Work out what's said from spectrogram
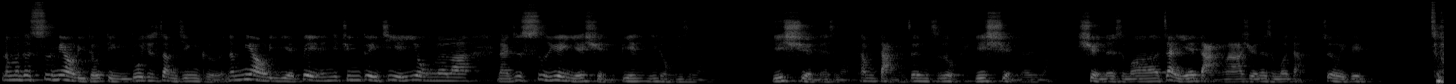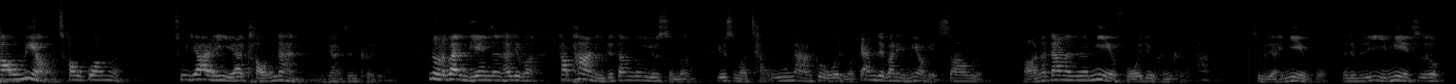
那么在寺庙里头顶多就是藏经阁，那庙里也被人家军队借用了啦，乃至寺院也选编，你懂意思吗？也选了什么？他们党争之后也选了？选了什么在野党啊？选了什么党？最后也被抄庙抄光了，出家人也要逃难了，你看真可怜，弄了半天呢，他就把他怕你这当中有什么有什么藏污纳垢或什么，干脆把你庙给烧了，好，那当然呢灭佛就很可怕。是不是灭佛？那就不是一灭之后，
